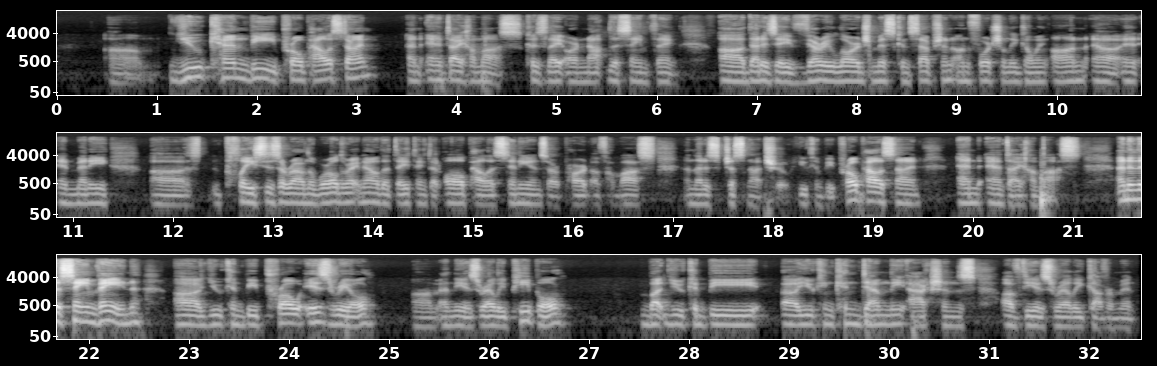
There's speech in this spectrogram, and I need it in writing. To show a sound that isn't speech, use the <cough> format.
um, you can be pro Palestine and anti Hamas because they are not the same thing. Uh, that is a very large misconception, unfortunately, going on uh, in, in, many uh, places around the world right now that they think that all Palestinians are part of Hamas, and that is just not true. You can be pro Palestine and anti Hamas. And in the same vein, uh, you can be pro Israel um, and the Israeli people, but you could be uh, you can condemn the actions of the Israeli government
